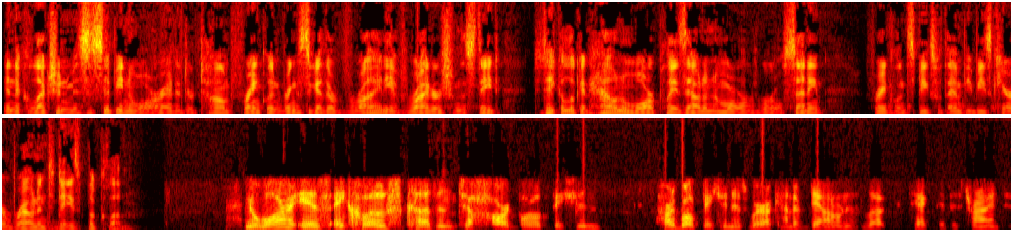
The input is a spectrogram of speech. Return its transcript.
In the collection Mississippi Noir, editor Tom Franklin brings together a variety of writers from the state to take a look at how noir plays out in a more rural setting. Franklin speaks with MPB's Karen Brown in today's book club. Noir is a close cousin to hardboiled fiction. Hardboiled fiction is where a kind of down on his luck detective is trying to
